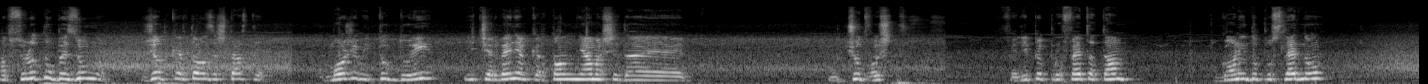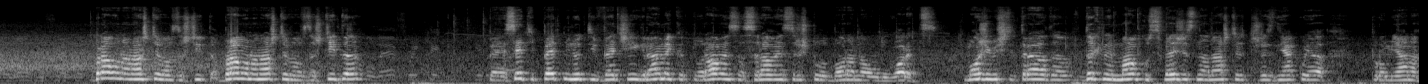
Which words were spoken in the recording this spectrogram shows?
Абсолютно безумно. Жълт картон за щастие. Може би тук дори и червения картон нямаше да е очудващ. Филипе профета там. Гони до последно. Браво на нашите в защита. Браво на нашите в защита. 55 минути вече играеме като равен с равен срещу отбора на Лодогорец. Може би ще трябва да вдъхнем малко свежест на нашите чрез някоя промяна.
